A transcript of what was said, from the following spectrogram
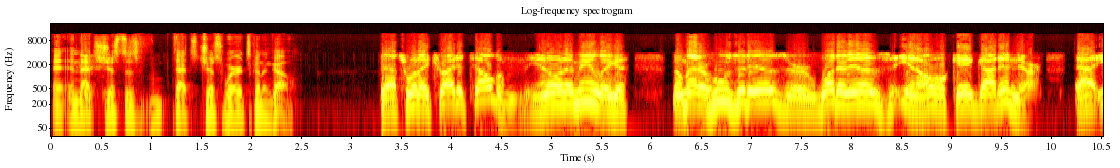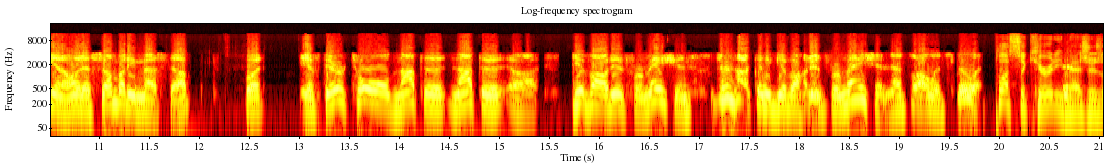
and, and that's just as that's just where it's going to go. That's what I try to tell them. You know what I mean? Like, uh, no matter whose it is or what it is, you know, okay, got in there. Uh, you know, if somebody messed up, but if they're told not to not to uh, give out information, they're not going to give out information. That's all it's doing. Plus, security measures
